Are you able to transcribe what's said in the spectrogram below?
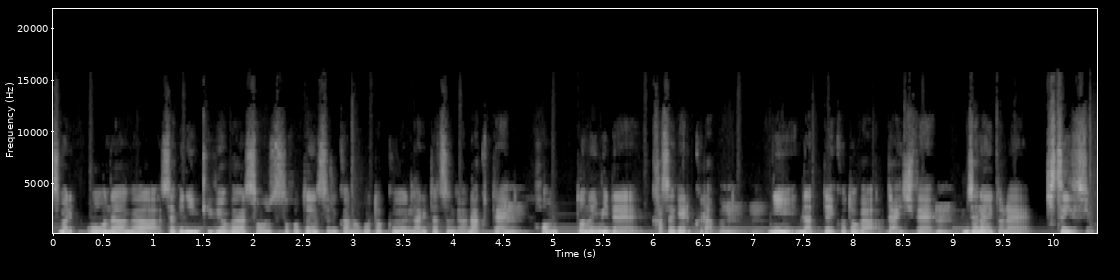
つまり、オーナーが、責任企業が損失補填するかのごとく成り立つんではなくて、うん本当の意味で稼げるクラブうん。うん。になっていくことが大事で、うんじゃないとね、きついですよ。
